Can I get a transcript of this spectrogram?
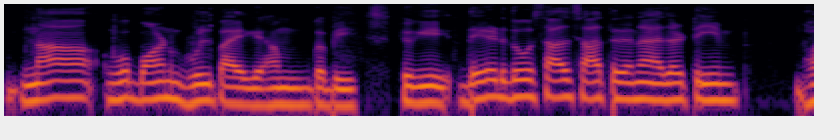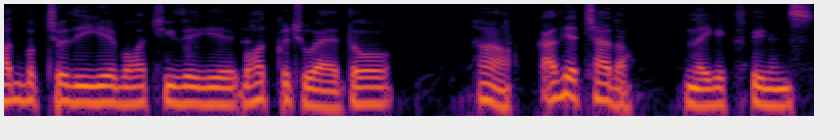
ना वो बॉन्ड भूल पाएँगे हम कभी। क्योंकि डेढ़ दो साल साथ रहना एज अ टीम बहुत बकचोदी दिए है बहुत चीज़ें ये बहुत कुछ हुआ है तो हाँ काफ़ी अच्छा था लाइक एक्सपीरियंस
